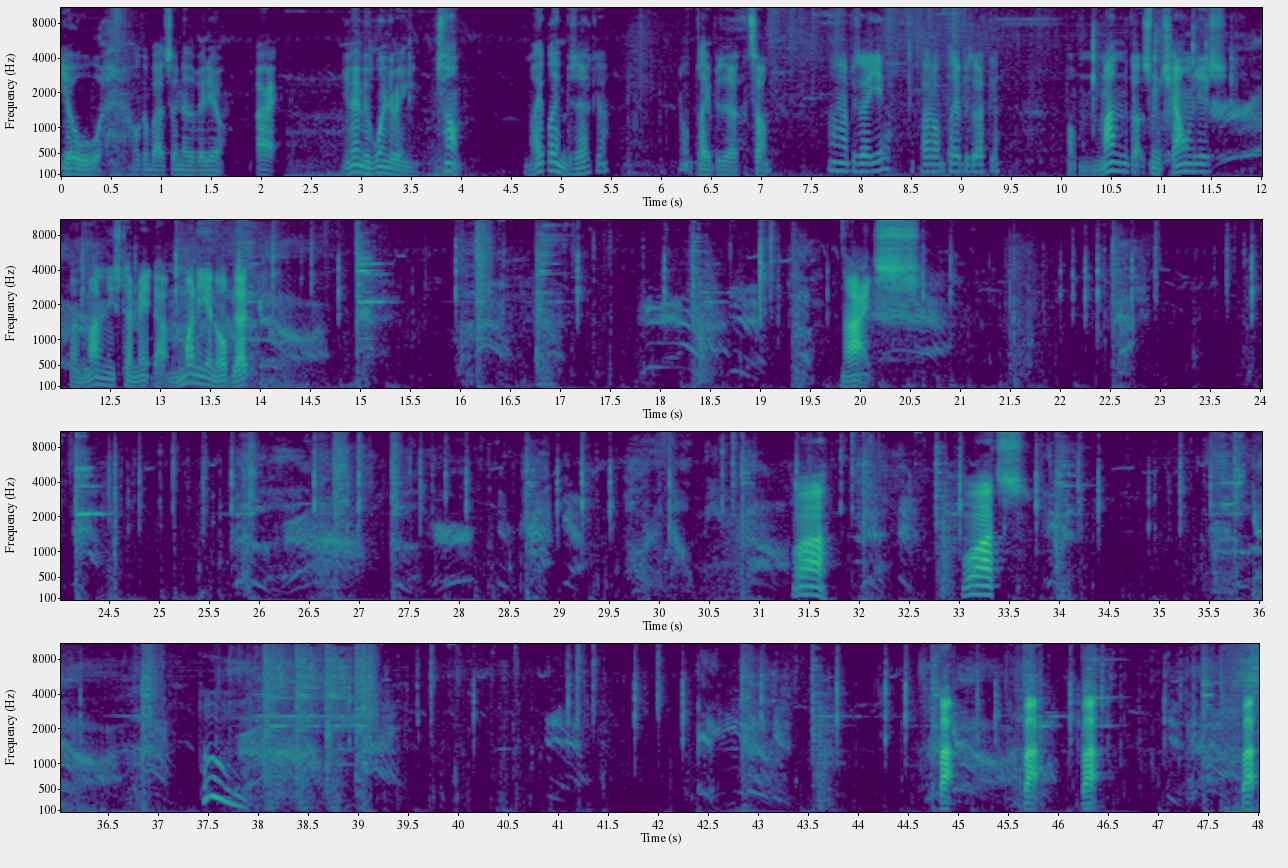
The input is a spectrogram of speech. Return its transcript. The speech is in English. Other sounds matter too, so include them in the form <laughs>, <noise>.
Yo, welcome back to another video. Alright, you may be wondering, Tom, am I playing Berserker? I don't play Berserker, Tom. I have to say, yeah, I don't play Berserker. But man got some challenges, and man needs to make that money and all that. Nice. What? What? Woo. Ba, ba, ba, ba.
